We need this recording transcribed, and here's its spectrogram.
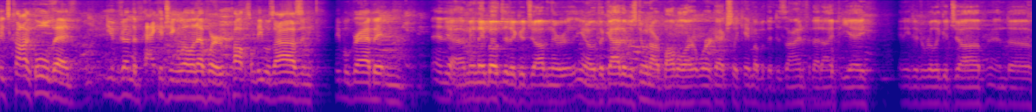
it's kind of cool that you've done the packaging well enough where it pops on people's eyes and people grab it and. and yeah, I mean, they both did a good job, and they're you know the guy that was doing our bottle artwork actually came up with the design for that IPA, and he did a really good job. And uh,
